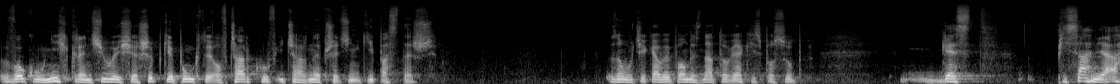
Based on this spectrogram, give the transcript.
Wokół nich kręciły się szybkie punkty owczarków i czarne przecinki pasterzy. Znowu ciekawy pomysł na to, w jaki sposób gest pisania,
